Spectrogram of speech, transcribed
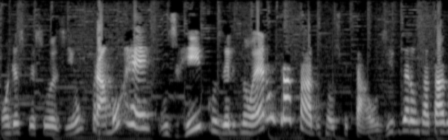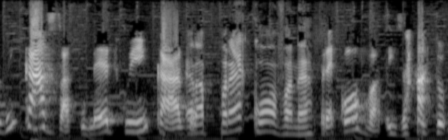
onde as pessoas iam para morrer. Os ricos eles não eram tratados no hospital, os ricos eram tratados em casa. O médico ia em casa. Era pré-cova, né? Pré-cova, exato.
